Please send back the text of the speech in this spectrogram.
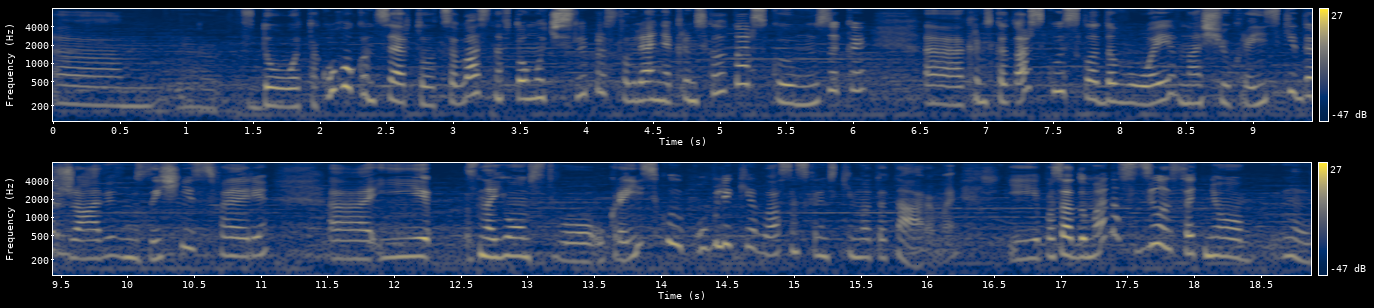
ем, до такого концерту, це власне в тому числі прославляння кримськотатарської музики, е, кримськотатарської складової в нашій українській державі, в музичній сфері е, і знайомство української публіки власне з кримськими татарами. І позаду мене сиділи достатньо ну,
